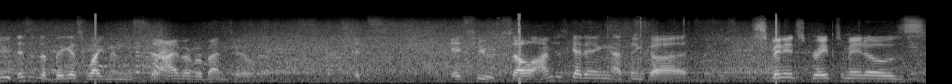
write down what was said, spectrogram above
huge. This is the biggest Wegmans that I've ever been to. It's it's huge. So I'm just getting, I think, uh, spinach, grape tomatoes,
